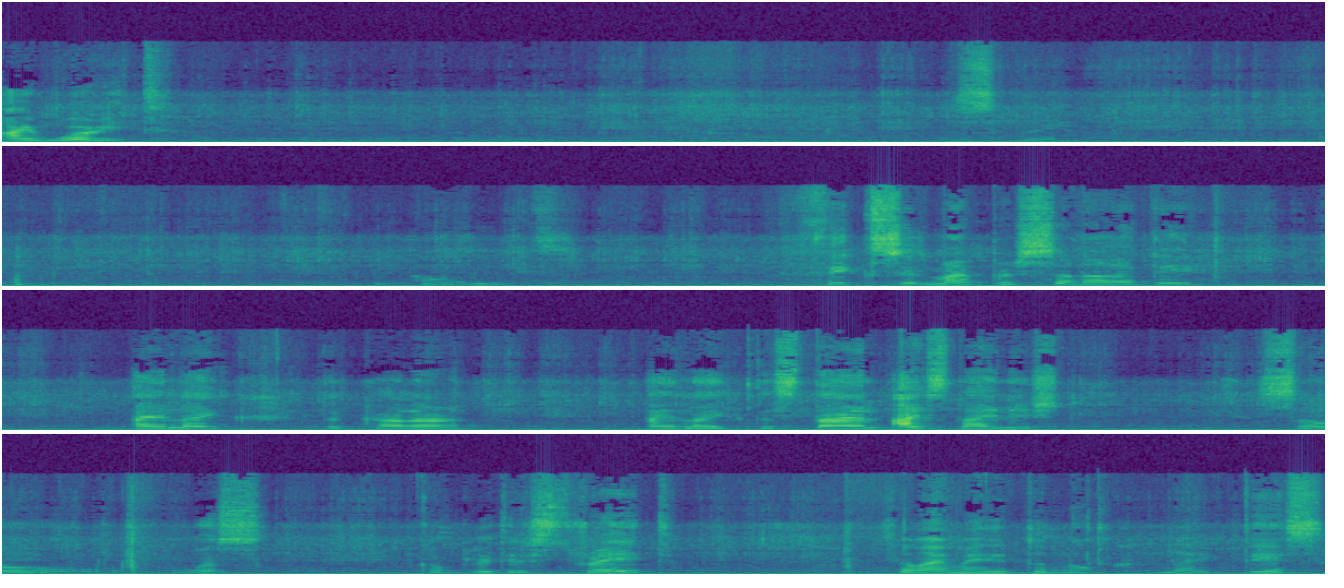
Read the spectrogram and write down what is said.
I wear it because it fixes my personality. I like the color. I like the style. I stylish so was completely straight. So I made it to look like this.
